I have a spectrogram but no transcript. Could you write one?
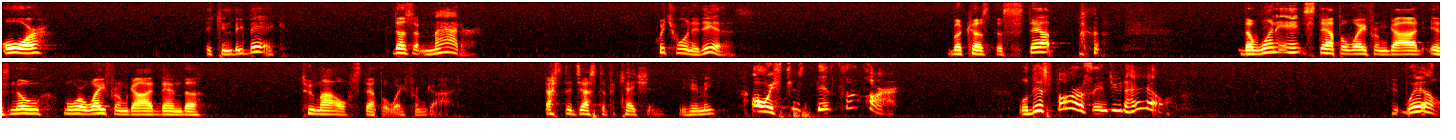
or it can be big. Doesn't matter which one it is. Because the step, the one inch step away from God is no more away from God than the two mile step away from God. That's the justification. You hear me? Oh, it's just this far. Well, this far will send you to hell. It will.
